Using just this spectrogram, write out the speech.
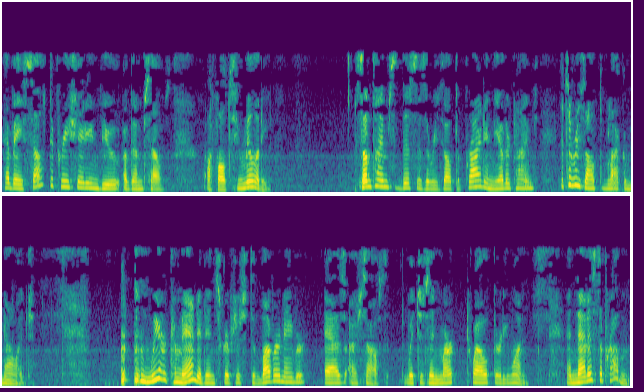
have a self-depreciating view of themselves, a false humility. Sometimes this is a result of pride and the other times it's a result of lack of knowledge. we are commanded in scriptures to love our neighbor as ourselves, which is in Mark 12:31. And that is the problem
